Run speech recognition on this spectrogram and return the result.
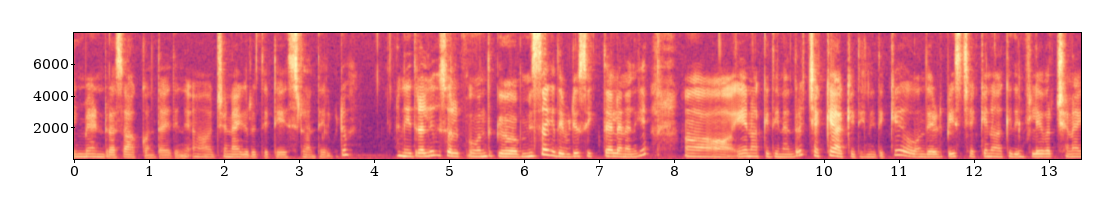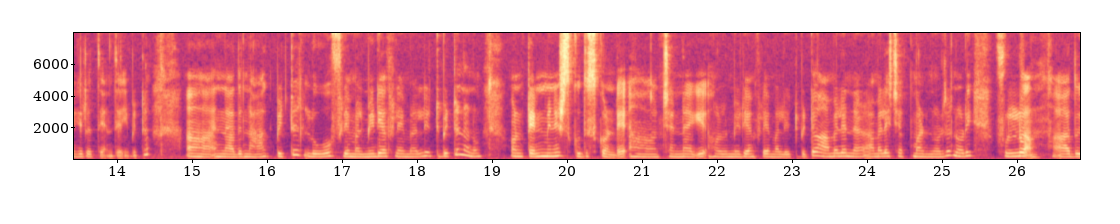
ನಿಂಬೆಹಣ್ಣು ರಸ ಹಾಕ್ಕೊತಾ ಇದ್ದೀನಿ. ಚೆನ್ನಾಗಿರುತ್ತೆ ಟೇಸ್ಟು ಅಂತ ಹೇಳ್ಬಿಟ್ಟು. ಇದರಲ್ಲಿ ಸ್ವಲ್ಪ ಒಂದು ಮಿಸ್ ಆಗಿದೆ ವಿಡಿಯೋ ಸಿಗ್ತಾ ಇಲ್ಲ ನನಗೆ. ಏನು ಹಾಕಿದ್ದೀನಿ ಅಂದರೆ ಚಕ್ಕೆ ಹಾಕಿದ್ದೀನಿ. ಇದಕ್ಕೆ ಒಂದೆರಡು ಪೀಸ್ ಚಕ್ಕೆನೂ ಹಾಕಿದ್ದೀನಿ. ಫ್ಲೇವರ್ ಚೆನ್ನಾಗಿರುತ್ತೆ ಅಂತ ಹೇಳ್ಬಿಟ್ಟು. ಅದನ್ನು ಹಾಕ್ಬಿಟ್ಟು ಲೋ ಫ್ಲೇಮಲ್ಲಿ ಮೀಡಿಯಮ್ ಫ್ಲೇಮಲ್ಲಿ ಇಟ್ಬಿಟ್ಟು ನಾನು ಒಂದು ಟೆನ್ ಮಿನಿಟ್ಸ್ ಕುದಿಸ್ಕೊಂಡೆ. ಚೆನ್ನಾಗಿ ಮೀಡಿಯಂ ಫ್ಲೇಮಲ್ಲಿ ಇಟ್ಬಿಟ್ಟು. ಆಮೇಲೆ ಆಮೇಲೆ ಚೆಕ್ ಮಾಡಿ ನೋಡಿದ್ರೆ ನೋಡಿ ಫುಲ್ಲು ಅದು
